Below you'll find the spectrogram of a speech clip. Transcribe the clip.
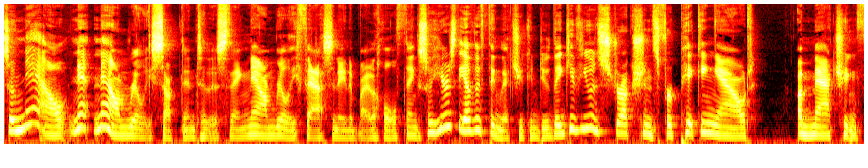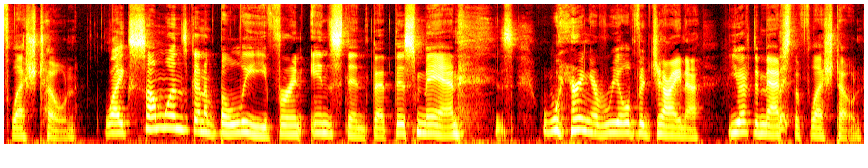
So now, now, now I'm really sucked into this thing. Now I'm really fascinated by the whole thing. So here's the other thing that you can do. They give you instructions for picking out a matching flesh tone. Like someone's to believe for an instant that this man is wearing a real vagina. You have to match the flesh tone.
